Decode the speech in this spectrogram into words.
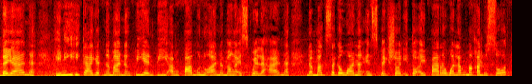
Dayan, hinihikayat naman ng PNP ang pamunuan ng mga eskwelahan na magsagawa ng inspeksyon. Ito ay para walang makalusot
